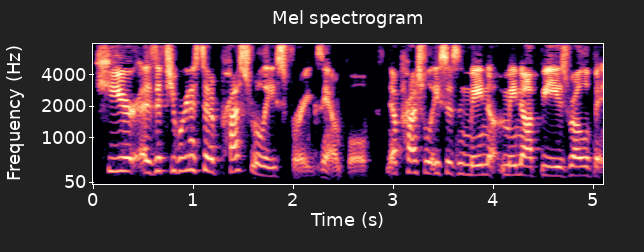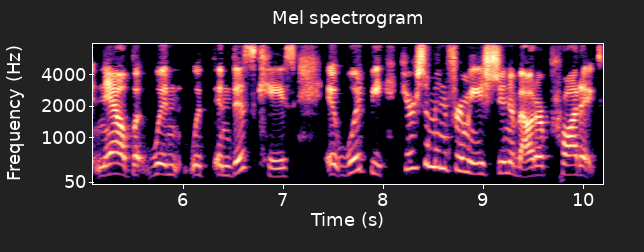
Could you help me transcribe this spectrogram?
here as if you were going to send a press release, for example. Now, press releases may not may not be as relevant now, but when with in this case, it would be here's some information about our product.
